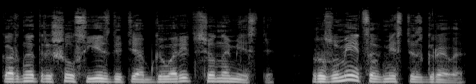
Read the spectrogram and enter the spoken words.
Корнет решил съездить и обговорить все на месте, разумеется, вместе с Греве.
